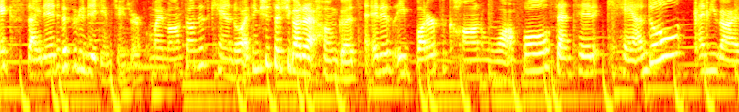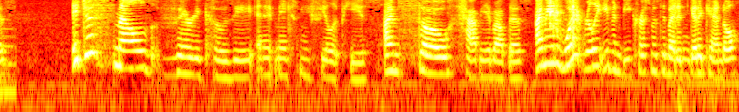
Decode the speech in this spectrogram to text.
excited. This is gonna be a game changer. My mom found this candle. I think she said she got it at Home Goods. It is a butter pecan waffle scented candle. And you guys, it just smells very cozy and it makes me feel at peace. I'm so happy about this. I mean, would it really even be Christmas if I didn't get a candle?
